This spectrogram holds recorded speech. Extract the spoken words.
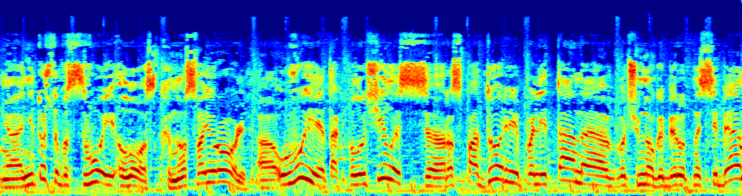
не то чтобы свой лоск, но свою роль. Увы, так получилось. Распад Дори, Политана очень много берут на себя.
